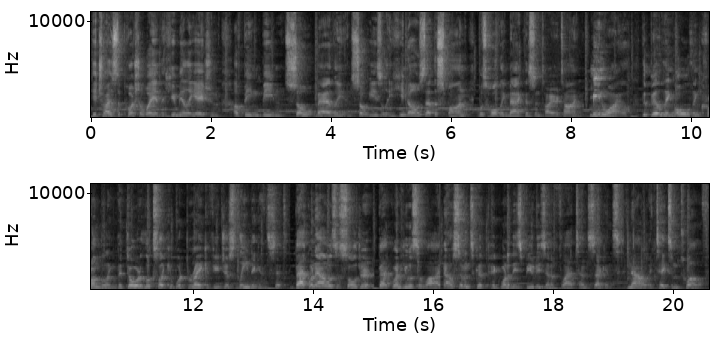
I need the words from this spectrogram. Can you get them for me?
he tries to push away the humiliation of being beaten so badly and so easily. He knows that the spawn was holding back this entire time. Meanwhile, the building, old and crumbling, the door looks like it would break if you just leaned against it. Back when Al was a soldier, back when he was alive, Al Simmons could pick one of these beauties in a flat 10 seconds. Now it takes him 12.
